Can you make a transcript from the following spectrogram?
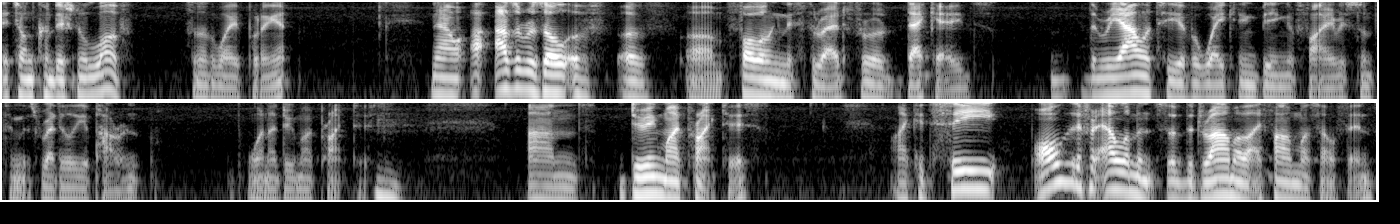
it's unconditional love. It's another way of putting it. Now, as a result of, of um, following this thread for decades, the reality of awakening being a fire is something that's readily apparent when I do my practice. And doing my practice, I could see all the different elements of the drama that I found myself in,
